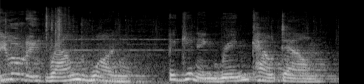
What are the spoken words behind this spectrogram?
Reloading. Round one. Beginning ring countdown.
